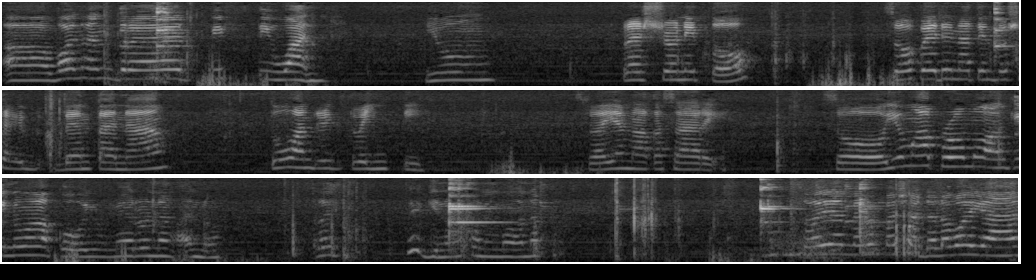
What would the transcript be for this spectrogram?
ah 151 yung presyo nito. So, pwede natin to siya ibenta ng 220. So, ayan mga kasari. So, yung mga promo ang kinuha ko, yung meron ng ano. Aray, eh, ginawa ko ng mga anak. So, ayan, meron pa siya. Dalawa yan.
